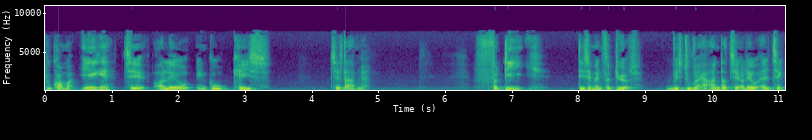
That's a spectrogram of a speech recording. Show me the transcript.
du kommer ikke til at lave en god case til at starte med. Fordi det er simpelthen for dyrt, hvis du vil have andre til at lave alting.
